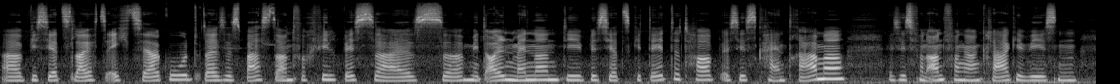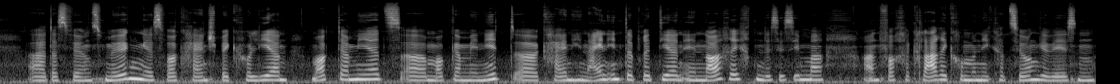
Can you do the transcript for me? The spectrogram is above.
äh, bis jetzt läuft es echt sehr gut. Also es passt einfach viel besser als äh, mit allen Männern, die ich bis jetzt gedatet habe. Es ist kein Drama. Es ist von Anfang an klar gewesen, äh, dass wir uns mögen. Es war kein Spekulieren, mag der mir jetzt, äh, mag er mich nicht, äh, kein Hineininterpretieren in Nachrichten. Das ist immer einfach eine klare Kommunikation gewesen,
